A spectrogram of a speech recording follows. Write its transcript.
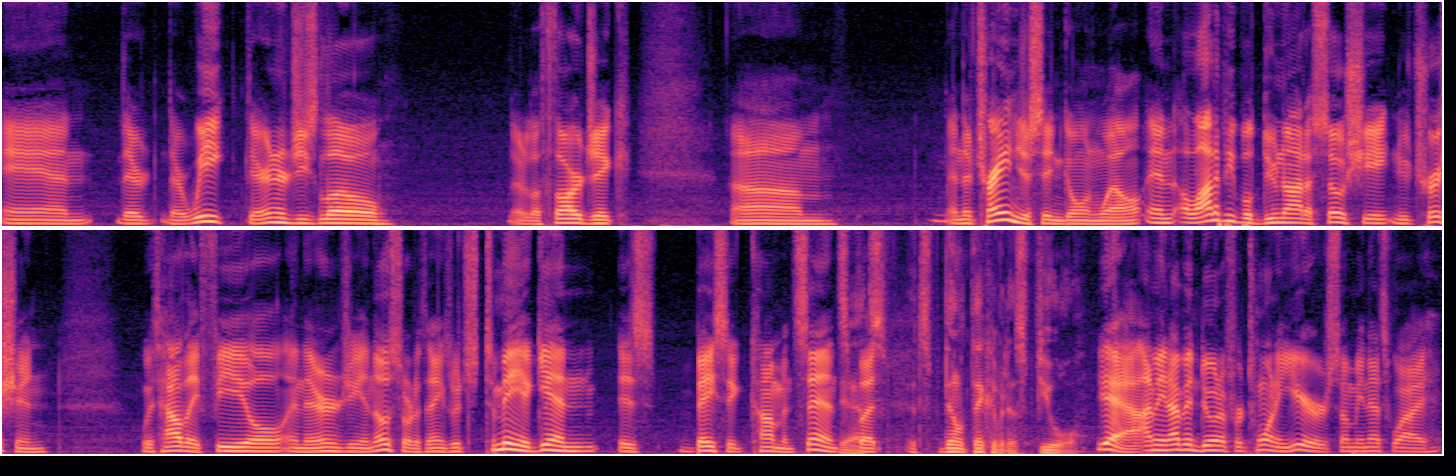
and they're they're weak, their energy's low, they're lethargic, um, and their training just isn't going well. And a lot of people do not associate nutrition with how they feel and their energy and those sort of things, which to me again is basic common sense. Yeah, but it's, it's, they don't think of it as fuel. Yeah, I mean I've been doing it for 20 years, so I mean that's why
